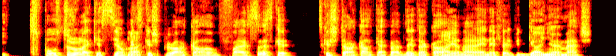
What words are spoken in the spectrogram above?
tu poses toujours la question est-ce que je peux encore faire ça? Est-ce que est-ce que j'étais encore capable d'être un carrière dans la NFL puis de gagner un match?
